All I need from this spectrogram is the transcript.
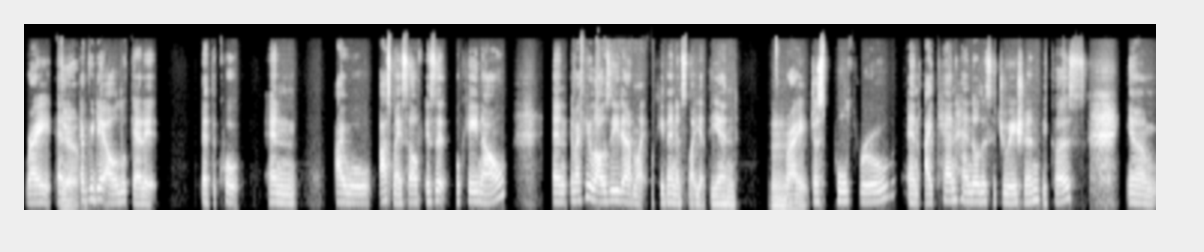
Right? And Yeah. every day I'll look at it, at the quote, and I will ask myself, is it okay now? And if I feel lousy, then I'm like, okay, then it's not yet the end, Mm. right? Just pull through, and I can handle the situation because, um,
